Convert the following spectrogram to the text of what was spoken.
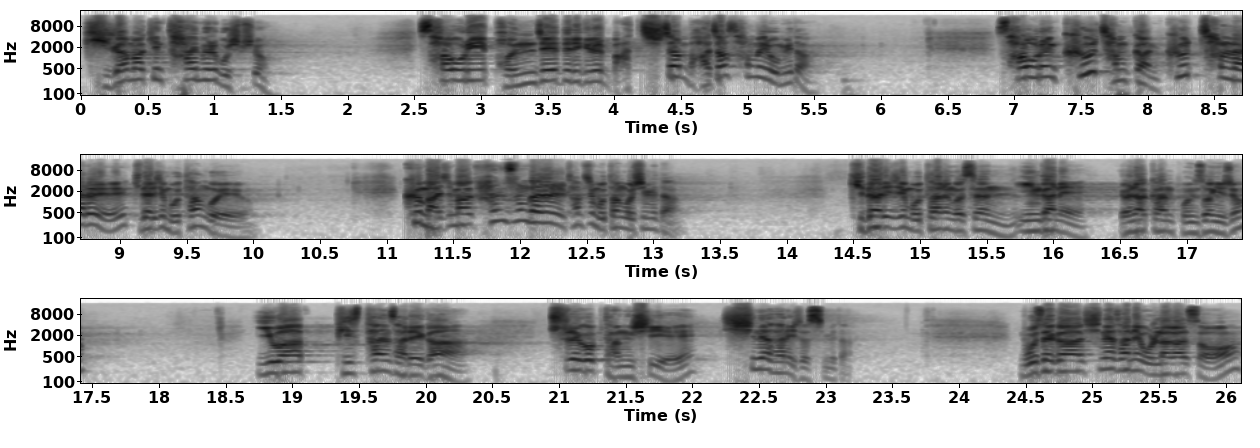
기가 막힌 타이밍을 보십시오. 사울이 번제 드리기를 마치자마자 사무엘이 옵니다. 사울은 그 잠깐, 그 찰나를 기다리지 못한 거예요. 그 마지막 한순간을 참지 못한 것입니다. 기다리지 못하는 것은 인간의 연약한 본성이죠. 이와 비슷한 사례가 출애굽 당시에 시내산에 있었습니다. 모세가 시내산에 올라가서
